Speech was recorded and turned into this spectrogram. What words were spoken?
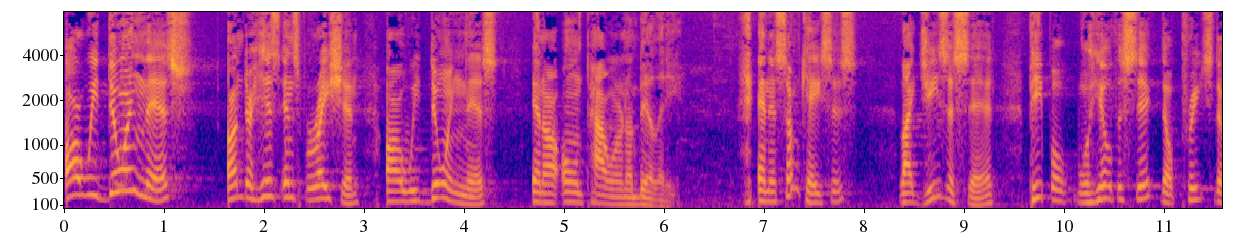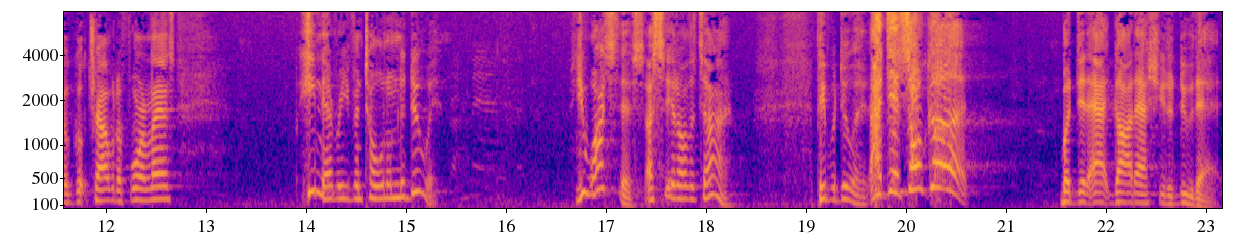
are we doing this under His inspiration? Are we doing this in our own power and ability? And in some cases, like Jesus said, people will heal the sick, they'll preach, they'll go, travel to foreign lands. He never even told them to do it. You watch this, I see it all the time. People do it. I did so good. But did God ask you to do that?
